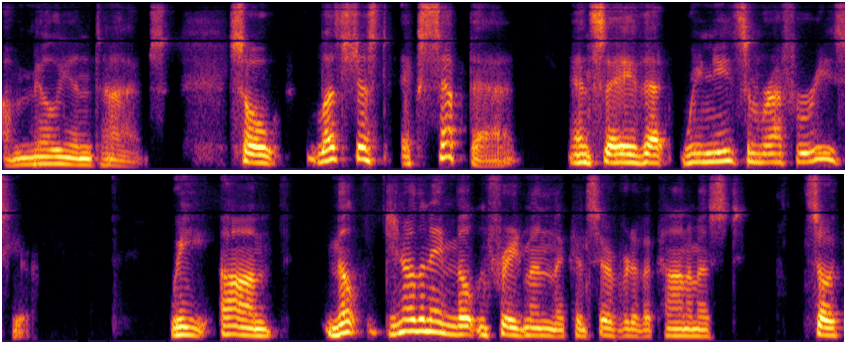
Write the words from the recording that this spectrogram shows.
a million times. So let's just accept that and say that we need some referees here. We, um, Mil- do you know the name Milton Friedman, the conservative economist? So,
